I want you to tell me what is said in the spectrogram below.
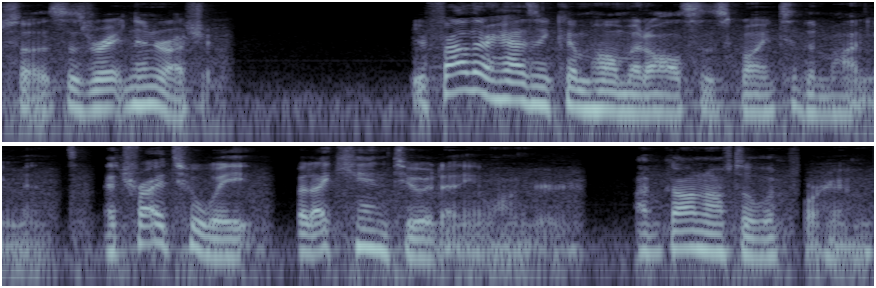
So this is written in Russian. Your father hasn't come home at all since going to the monument. I tried to wait, but I can't do it any longer. I've gone off to look for him.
